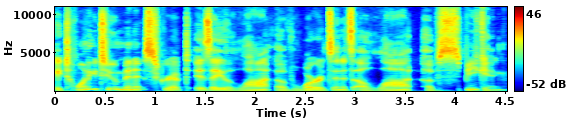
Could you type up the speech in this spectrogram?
a 22 minute script is a lot of words and it's a lot of speaking.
